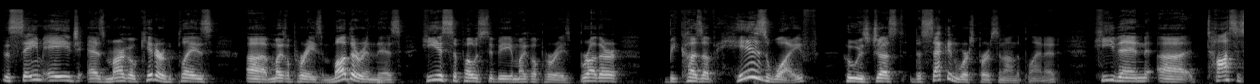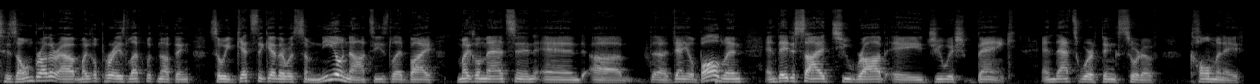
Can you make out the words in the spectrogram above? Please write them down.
the same age as Margot Kidder, who plays uh, Michael Paré's mother in this. He is supposed to be Michael Paré's brother because of his wife who is just the second worst person on the planet. He then uh, tosses his own brother out. Michael Paré is left with nothing, so he gets together with some neo Nazis led by Michael Madsen and uh, Daniel Baldwin, and they decide to rob a Jewish bank, and that's where things sort of culminate.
